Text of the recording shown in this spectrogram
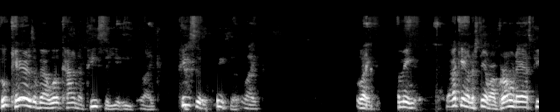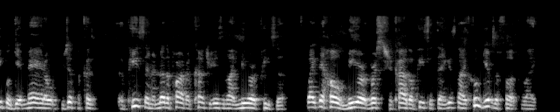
who cares about what kind of pizza you eat? Like, pizza is pizza. Like, like I mean, I can't understand why grown ass people get mad over just because a pizza in another part of the country isn't like New York pizza. Like that whole New York versus Chicago pizza thing. It's like who gives a fuck? Like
